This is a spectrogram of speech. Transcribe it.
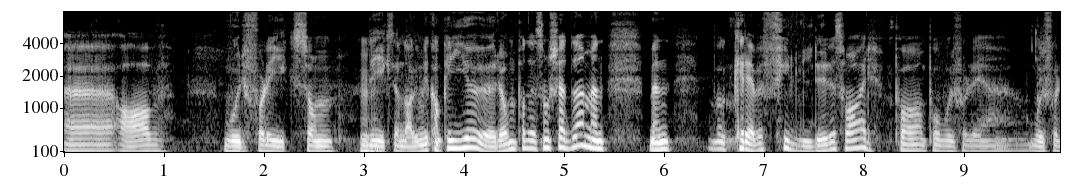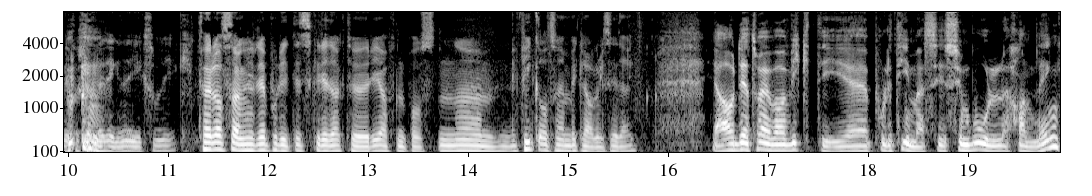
av hvorfor det gikk som det gikk den dagen. Vi kan ikke gjøre om på det som skjedde, men, men kreve fyldigere svar på, på hvorfor, de, hvorfor, de, forskjellige tingene gikk som de gikk. Tarald Stanger, politisk redaktør i Aftenposten. Vi fikk altså en beklagelse i dag? Ja, og det tror jeg var viktig eh, politimessig symbolhandling.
